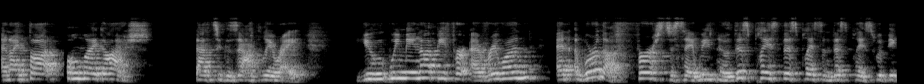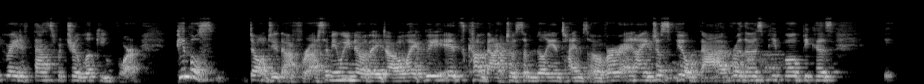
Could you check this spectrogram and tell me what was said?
And I thought, oh my gosh, that's exactly right. You, we may not be for everyone, and we're the first to say we know this place, this place, and this place would be great if that's what you're looking for. People don't do that for us. I mean, we know they don't. Like we, it's come back to us a million times over, and I just feel bad for those people because it,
